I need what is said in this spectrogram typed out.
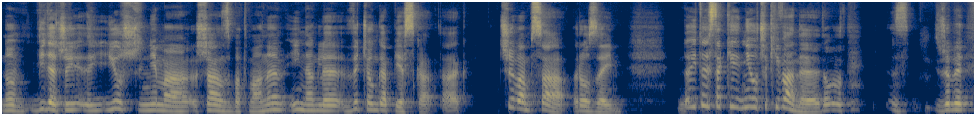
no widać, że już nie ma szans z Batmanem i nagle wyciąga pieska, tak? Trzymam psa, rozejm. No i to jest takie nieoczekiwane, no, żeby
